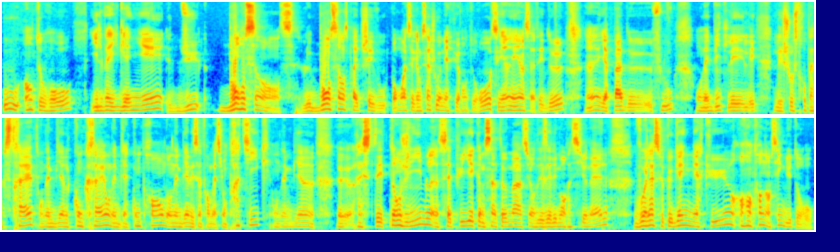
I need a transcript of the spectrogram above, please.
où en taureau, il va y gagner du bon sens, le bon sens près de chez vous. Pour moi, c'est comme ça que je joue à Mercure en taureau, c'est 1 et 1, ça fait 2, hein, il n'y a pas de flou, on évite les, les, choses trop abstraites, on aime bien le concret, on aime bien comprendre, on aime bien les informations pratiques, on aime bien euh, rester tangible, s'appuyer comme saint Thomas sur des éléments rationnels. Voilà ce que gagne Mercure en rentrant dans le signe du taureau.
